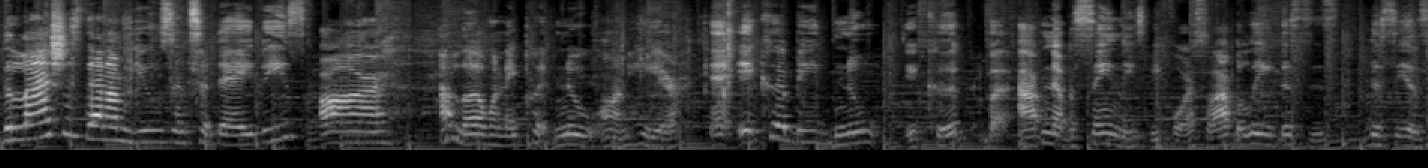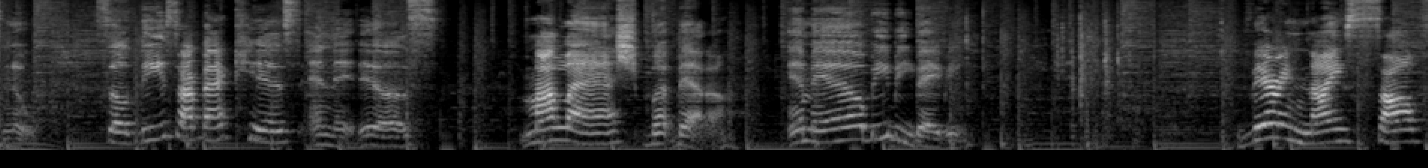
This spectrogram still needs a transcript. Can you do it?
The lashes that I'm using today, these are, I love when they put new on here. And it could be new, it could, but I've never seen these before. So I believe this is, this is new. So these are by Kiss and it is My Lash But Better. MLBB baby. Very nice, soft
